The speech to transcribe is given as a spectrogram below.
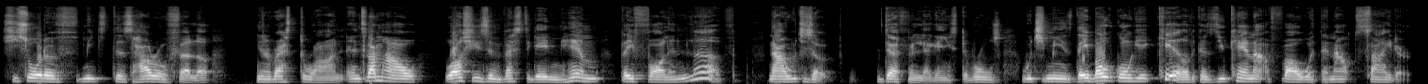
she sort of meets this Haru fella in a restaurant and somehow while she's investigating him, they fall in love. Now, which is a definitely against the rules, which means they both gonna get killed because you cannot fall with an outsider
